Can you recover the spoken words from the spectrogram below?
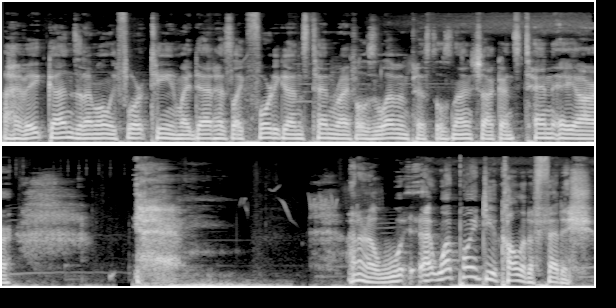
I have eight guns and I'm only 14. My dad has like 40 guns, 10 rifles, 11 pistols, 9 shotguns, 10 AR. I don't know. At what point do you call it a fetish?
